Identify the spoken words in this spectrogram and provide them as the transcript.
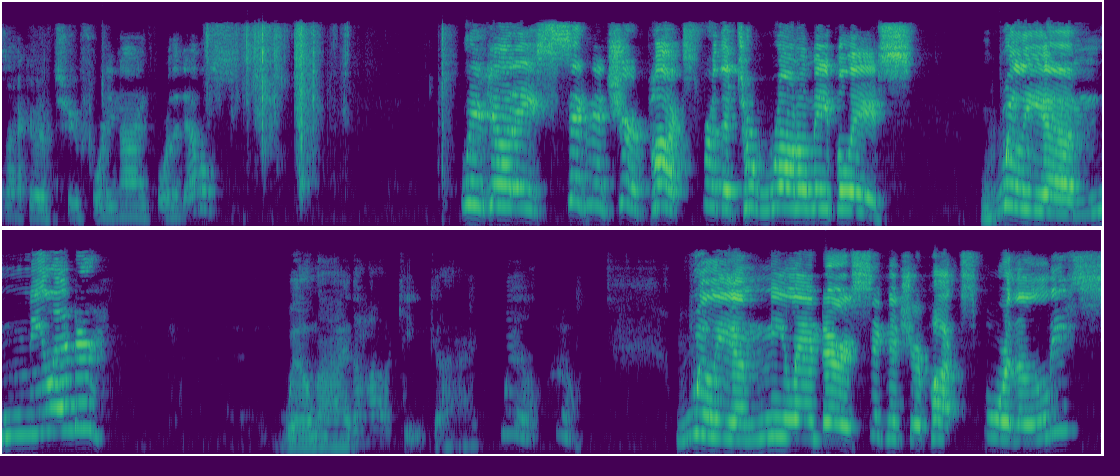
Zacha. Zacha of 249 for the Devils. We've got a signature pucks for the Toronto Maple Leafs. William Nylander. Will Nye, the hockey guy. Will. Oh. William Nylander signature pucks for the Leafs.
